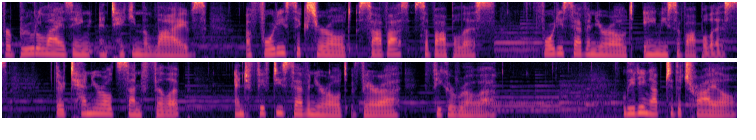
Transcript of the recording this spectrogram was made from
for brutalizing and taking the lives of 46 year old Savas Savopoulos, 47 year old Amy Savopoulos, their 10 year old son Philip, and 57 year old Vera Figueroa. Leading up to the trial,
